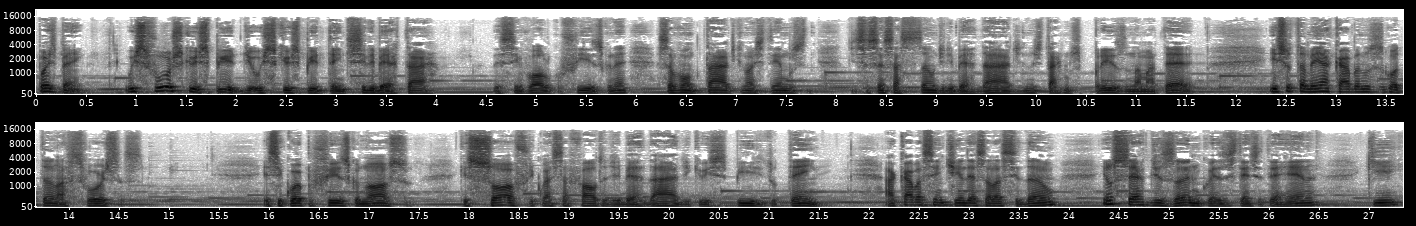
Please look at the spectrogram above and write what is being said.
Pois bem, o esforço que o Espírito, que o Espírito tem de se libertar desse invólucro físico, né? essa vontade que nós temos essa sensação de liberdade, de não estarmos presos na matéria, isso também acaba nos esgotando as forças. Esse corpo físico nosso, que sofre com essa falta de liberdade que o espírito tem, acaba sentindo essa lassidão e um certo desânimo com a existência terrena que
